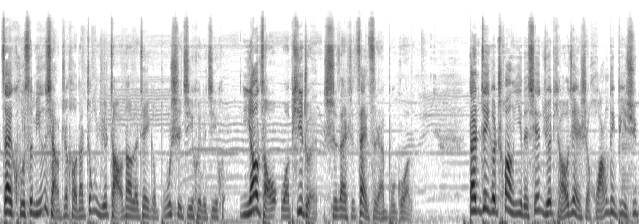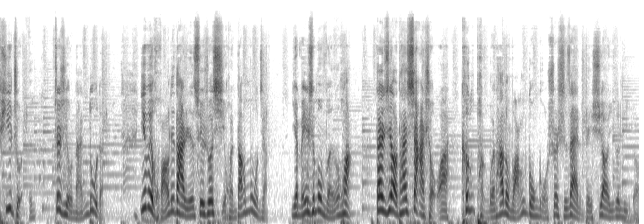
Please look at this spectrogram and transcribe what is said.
在苦思冥想之后，他终于找到了这个不是机会的机会。你要走，我批准，实在是再自然不过了。但这个创意的先决条件是皇帝必须批准，这是有难度的。因为皇帝大人虽说喜欢当木匠，也没什么文化，但是要他下手啊，坑捧过他的王公公，说实在的，得需要一个理由。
